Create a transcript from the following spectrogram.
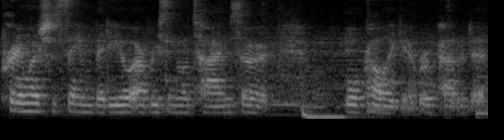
pretty much the same video every single time. So it will probably get repetitive.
